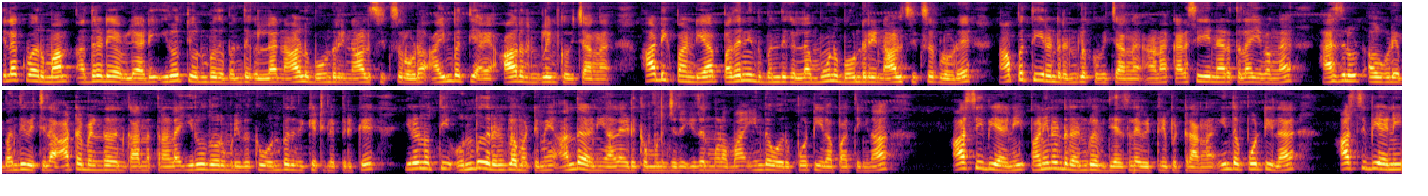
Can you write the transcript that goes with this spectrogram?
திலக் வர்மா அதிரடியாக விளையாடி இருபத்தி ஒன்பது பந்துகளில் நாலு பவுண்டரி நாலு சிக்ஸரோடு ஐம்பத்தி ஆறு ரன்களையும் குவிச்சாங்க. ஹார்திக் பாண்டியா பதினைந்து பந்துகளில் மூணு பவுண்டரி நாலு சிக்ஸர்களோடு நாற்பத்தி இரண்டு ரன்களை குவிச்சாங்க. ஆனால் கடைசி நேரத்தில் இவங்க ஹாசல்வுட் அவர்களுடைய பந்து வீச்சில் ஆட்டம் இழந்ததன் காரணத்தினால இருபது ஓவர் முடிவுக்கு ஒன்பது விக்கெட் இழப்பிற்கு இருநூற்றி ஒன்பது ரன்களை மட்டுமே அந்த அணியால் எடுக்க முடிஞ்சது. இதன் மூலமாக இந்த ஒரு போட்டியில் பார்த்தீங்கன்னா ஆர்சிபி அணி பன்னிரெண்டு ரன்கள் வித்தியாசத்தில் வெற்றி பெற்றாங்க. இந்த போட்டியில் ஆர்சிபி அணி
